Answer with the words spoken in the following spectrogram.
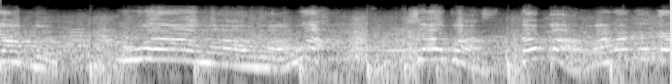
apa? Wah, wah, wah, wah. Siapa? tambah, Mana kau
